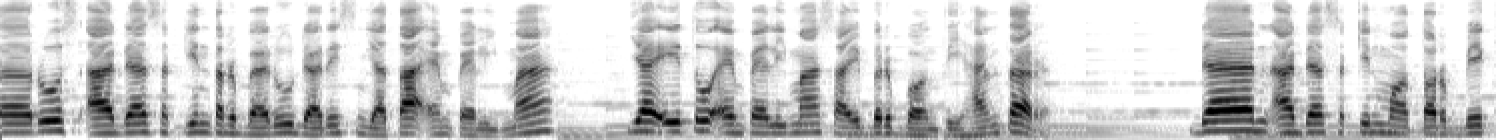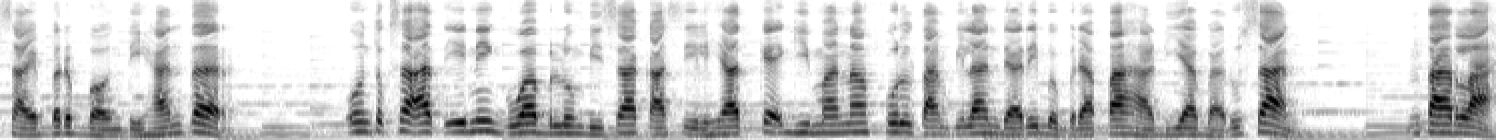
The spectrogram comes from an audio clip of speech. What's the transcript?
Terus ada skin terbaru dari senjata MP5 Yaitu MP5 Cyber Bounty Hunter. Dan ada skin motor Big Cyber Bounty Hunter. Untuk saat ini gua belum bisa kasih lihat kayak gimana full tampilan dari beberapa hadiah barusan. Entarlah,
